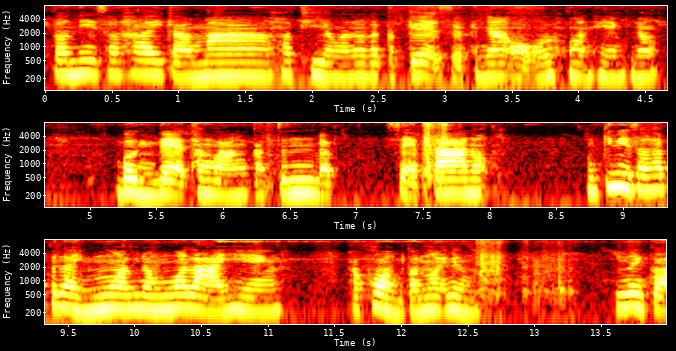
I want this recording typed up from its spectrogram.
ต อนนี้สาวไทยกามาฮอดเที่ยงแล้วเนาะแล้วก็แกะเสือขยะออกเออฮ้อนแห้งพี่น้องเบิ่งแดดทางหลังกัดจนแบบแสบตาเนาะเมื่อกี้นี่สาวไทยไปไหลงัวพี่น้องงัวลายแห้งพักผ่อนก่อนหน่อยหนึ่งนี่ก็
